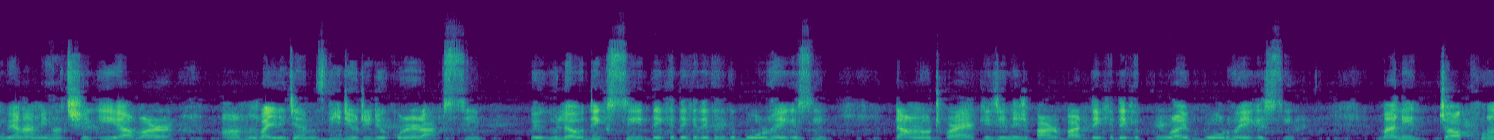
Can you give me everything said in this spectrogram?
ইভেন আমি হচ্ছে গিয়ে আবার মোবাইলে যে আমি ভিডিও টিডিও করে রাখছি, ওইগুলোও দেখছি, দেখে দেখে দেখে দেখে বোর হয়ে গেছি। ডাউনলোড করা একই জিনিস বারবার দেখে দেখে পুরাই বোর হয়ে গেছি। মানে যখন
